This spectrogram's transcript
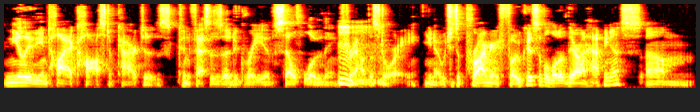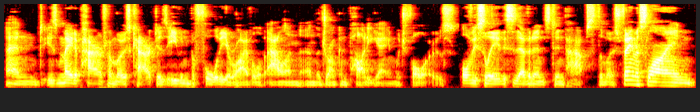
nearly the entire cast of characters confesses a degree of self loathing throughout the Mm. story, you know, which is a primary focus of a lot of their unhappiness, um, and is made apparent for most characters even before the arrival of Alan and the drunken party game, which follows. Obviously, this is evidenced in perhaps the most famous line,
